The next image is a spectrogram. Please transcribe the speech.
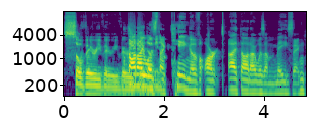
so very very very. I thought good. I was I mean, the king of art. I thought I was amazing.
